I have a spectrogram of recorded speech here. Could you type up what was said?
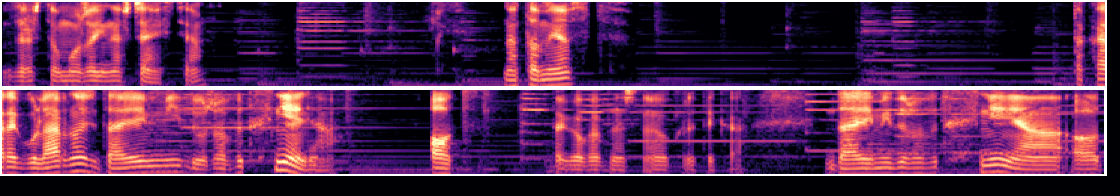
Zresztą może i na szczęście. Natomiast taka regularność daje mi dużo wytchnienia od tego wewnętrznego krytyka. Daje mi dużo wytchnienia od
